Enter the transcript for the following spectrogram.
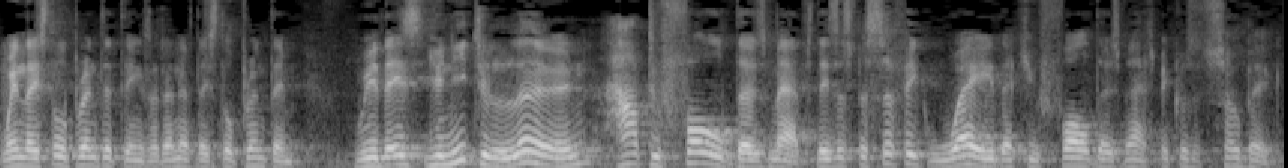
when they still printed things. I don't know if they still print them where there's, you need to learn how to fold those maps. There's a specific way that you fold those maps because it's so big.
